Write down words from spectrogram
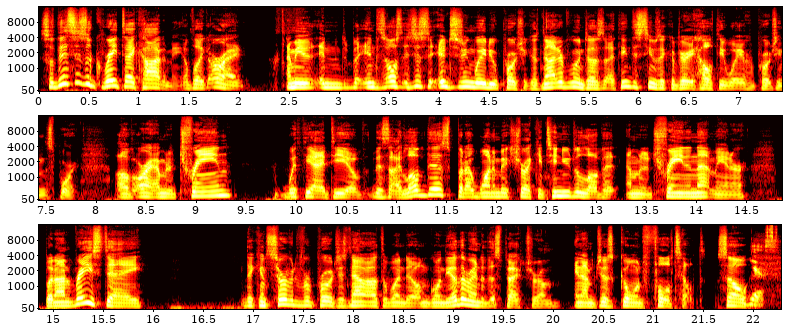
So this is a great dichotomy of like, all right. I mean, and, but it's also it's just an interesting way to approach it because not everyone does. I think this seems like a very healthy way of approaching the sport. Of all right, I'm going to train with the idea of this. I love this, but I want to make sure I continue to love it. I'm going to train in that manner. But on race day, the conservative approach is now out the window. I'm going the other end of the spectrum, and I'm just going full tilt. So Yes.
